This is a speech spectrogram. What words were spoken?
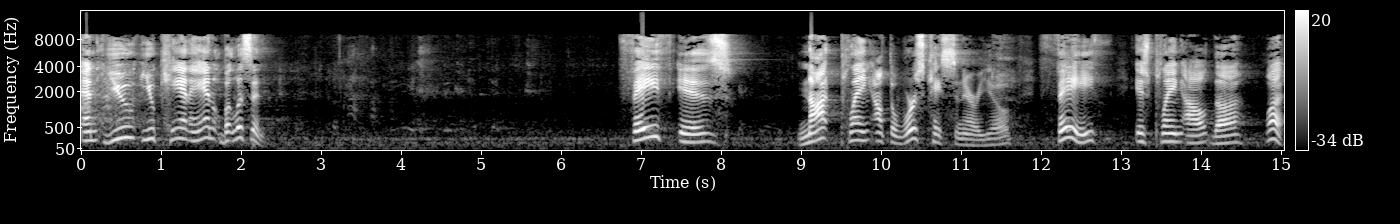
And you you can't handle but listen, Faith is not playing out the worst case scenario. Faith is playing out the what?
